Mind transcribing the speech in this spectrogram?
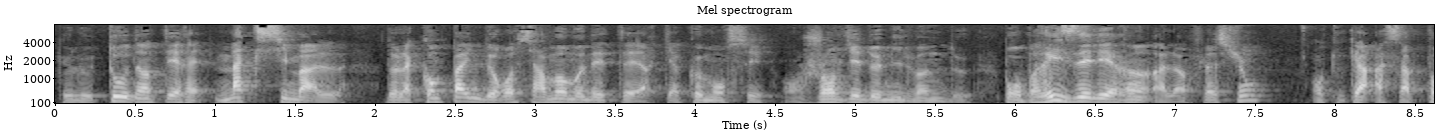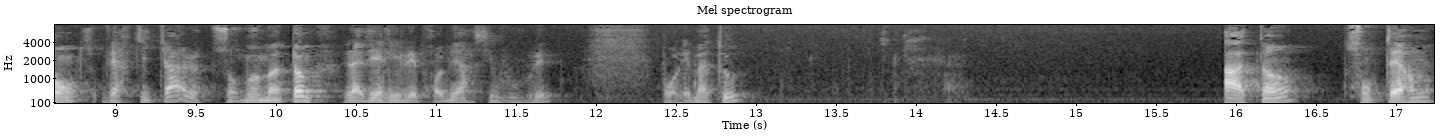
que le taux d'intérêt maximal de la campagne de resserrement monétaire qui a commencé en janvier 2022 pour briser les reins à l'inflation, en tout cas à sa pente verticale, son momentum, la dérivée première si vous voulez, pour les mathos, atteint son terme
